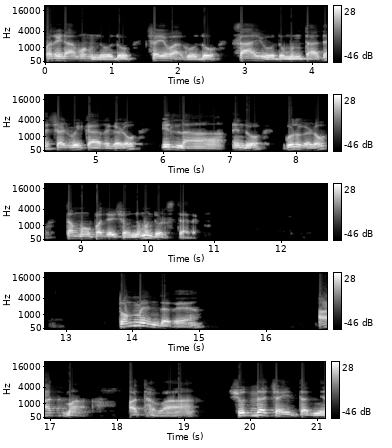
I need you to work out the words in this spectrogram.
ಪರಿಣಾಮ ಹೊಂದುವುದು, ಕ್ಷಯವಾಗುವುದು, ಸಾಯುವುದು ಮುಂತಾದ ಷಡ್ವಿಕಾರಗಳು ಇಲ್ಲ ಎಂದು ಗುರುಗಳು ತಮ್ಮ ಉಪದೇಶವನ್ನು ಮುಂದುವರಿಸ್ತಾರೆ ತೊಮ್ಮೆ ಎಂದರೆ ಆತ್ಮ. ಅಥವಾ ಶುದ್ಧ ಚೈತನ್ಯ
